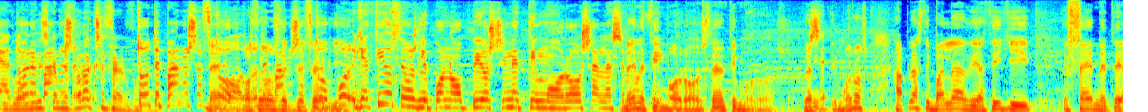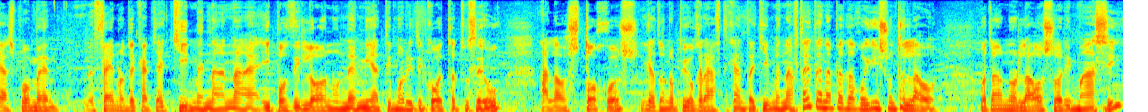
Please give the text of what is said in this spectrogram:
Γιατί οι τώρα γονείς πάνω καμιά σε- φορά ξεφεύγουν. Τότε πάνω σε αυτό. Ναι, ο τότε Θεός πάνω δεν σε αυτό. ξεφεύγει. Πο- Γιατί ο Θεός λοιπόν, ο οποίος είναι τιμωρός, αλλά σε Δεν είναι μορφή- τιμωρός, δεν είναι τιμωρός. Δεν είναι τιμωρός. Απλά στην παλαιά διαθήκη φαίνεται, ας πούμε, φαίνονται κάποια κείμενα να υποδηλώνουν μια τιμωρητικότητα του Θεού, αλλά ο στόχος για τον οποίο γράφτηκαν τα κείμενα αυτά ήταν να παιδαγωγήσουν το λαό. Όταν ο λαός οριμάσει,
